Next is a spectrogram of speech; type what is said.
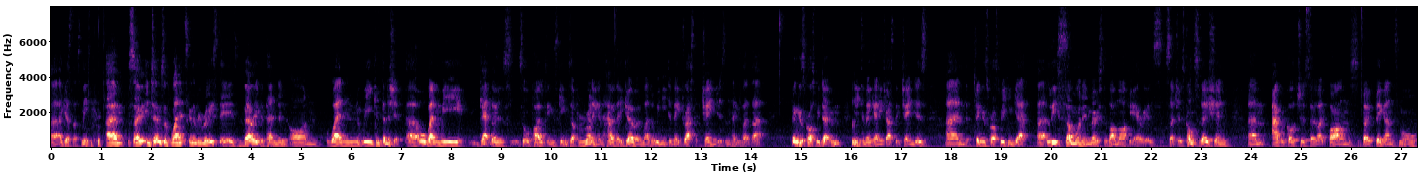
uh, I guess that's me. Um, so in terms of when it's going to be released, it is very dependent on when we can finish it, uh, or when we get those sort of piloting schemes up and running, and how they go, and whether we need to make drastic changes and things like that. fingers crossed we don't Hmm. need to make any drastic changes, and fingers crossed we can get uh, at least someone in most of our market areas, such as conservation, um, agriculture, so like farms, both big and small,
